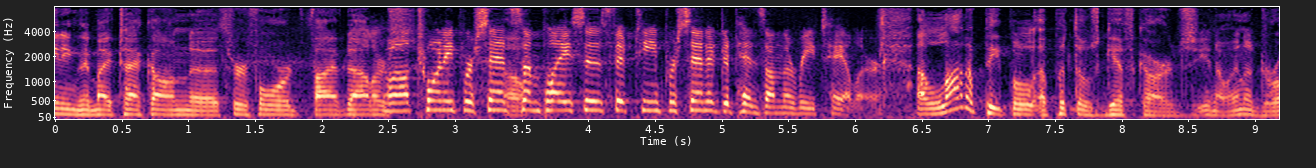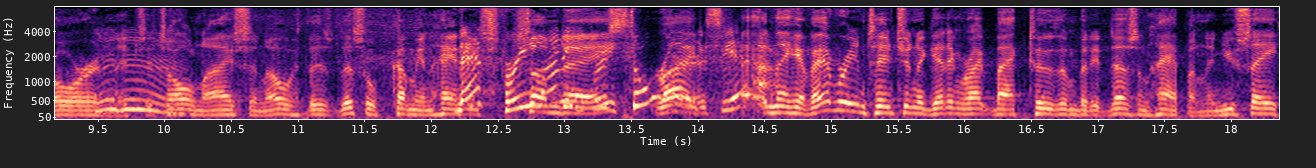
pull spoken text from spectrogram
Meaning they might tack on uh, three or four, five dollars. Well, 20 percent oh. some places, 15 percent. It depends on the retailer. A lot of people uh, put those gift cards, you know, in a drawer, and mm -hmm. it's, it's all mm-hmm. nice, and oh, this this will come in handy That's free someday. money for stores. Right. Yeah. And they have every intention of getting right back to them, but it doesn't happen. And you say,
